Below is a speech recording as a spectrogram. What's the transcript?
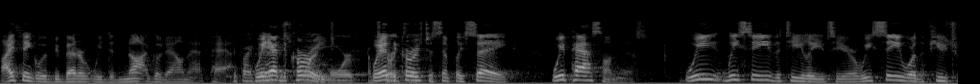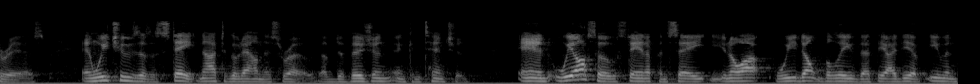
I think it would be better if we did not go down that path. If I If we had the courage, more- if we had the courage to simply say, we pass on this. We, we see the tea leaves here. We see where the future is. And we choose as a state not to go down this road of division and contention. And we also stand up and say, you know what, we don't believe that the idea of even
